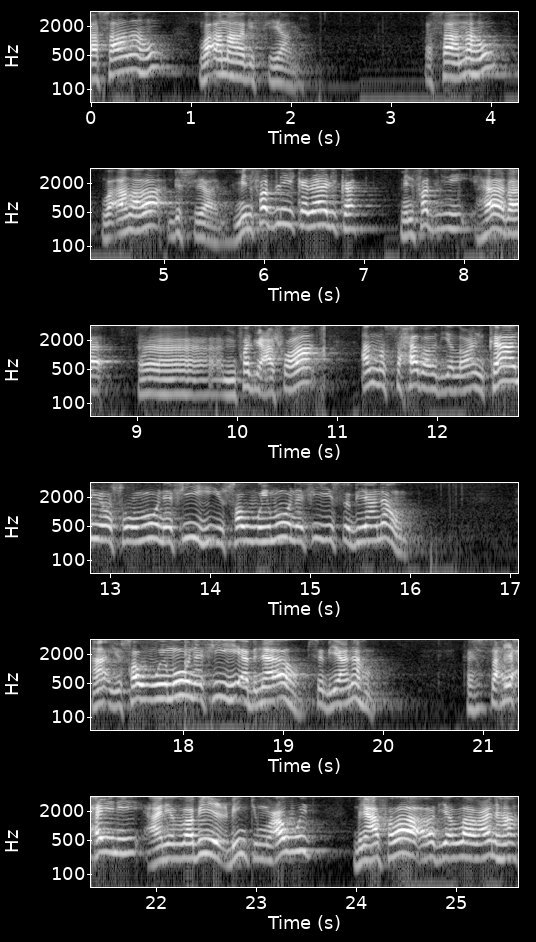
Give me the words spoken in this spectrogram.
فصامه وأمر بالصيام. فصامه وأمر بالصيام. من فضله كذلك من فضل هذا آه، من فضل عاشوراء أن الصحابة رضي الله عنهم كانوا يصومون فيه يصومون فيه صبيانهم. ها يصومون فيه أبناءهم صبيانهم. ففي الصحيحين عن الربيع بنت معوذ بن عفراء رضي الله عنها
